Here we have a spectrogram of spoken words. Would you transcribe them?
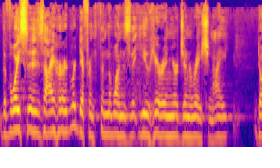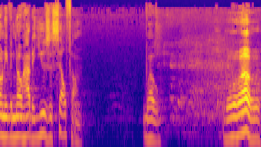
the voices I heard were different than the ones that you hear in your generation. I don't even know how to use a cell phone. Whoa. Whoa.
